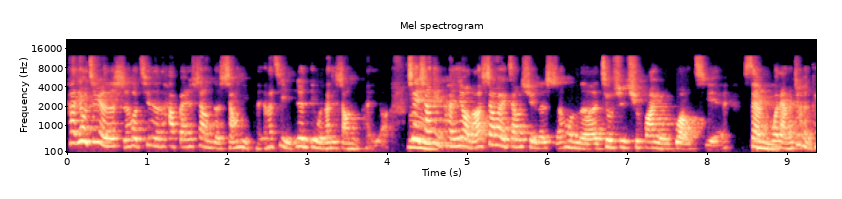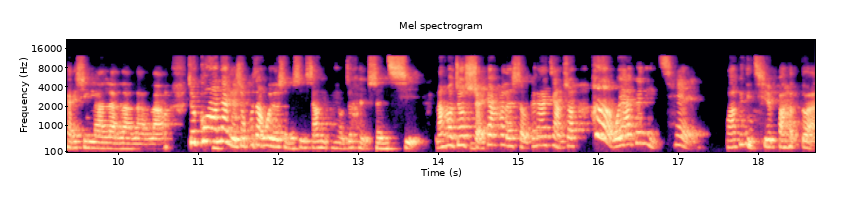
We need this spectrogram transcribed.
他幼稚园的时候牵着他班上的小女朋友，他自己认定为那是小女朋友。所以小女朋友，然后校外教学的时候呢，就是去花园逛街散步，两个就很开心，啦啦啦啦啦。就逛到那里的时候，不知道为了什么事，小女朋友就很生气，然后就甩掉他的手，跟他讲说：“哼，我要跟你切。”我要给你切八段，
